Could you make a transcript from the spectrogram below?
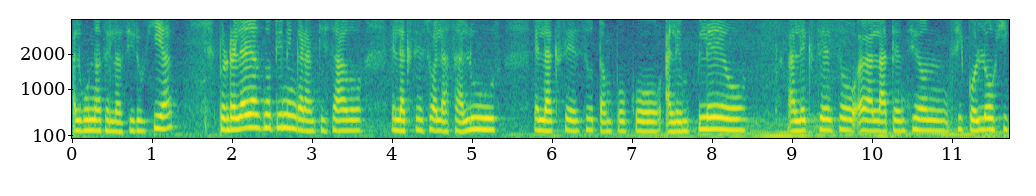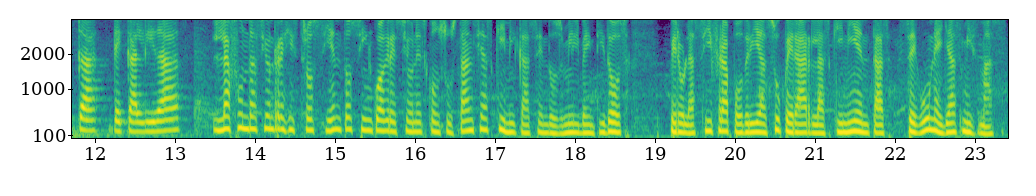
algunas de las cirugías, pero en realidad ellas no tienen garantizado el acceso a la salud, el acceso tampoco al empleo, al acceso a la atención psicológica de calidad. La Fundación registró 105 agresiones con sustancias químicas en 2022, pero la cifra podría superar las 500 según ellas mismas.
